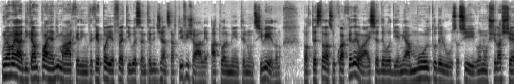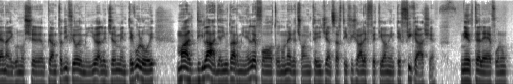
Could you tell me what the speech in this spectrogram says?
una marea di campagna di marketing perché poi gli effetti di questa intelligenza artificiale attualmente non si vedono. L'ho testata su qualche device e devo dire mi ha molto deluso. Si riconosce la scena, riconosce pianta di fiori, migliora leggermente i colori, ma al di là di aiutarmi nelle foto non è che c'è un'intelligenza artificiale effettivamente efficace nel telefono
